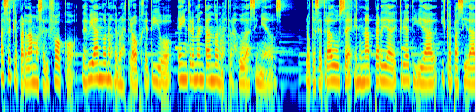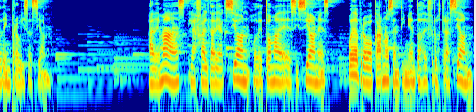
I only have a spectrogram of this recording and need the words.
hace que perdamos el foco, desviándonos de nuestro objetivo e incrementando nuestras dudas y miedos, lo que se traduce en una pérdida de creatividad y capacidad de improvisación. Además, la falta de acción o de toma de decisiones puede provocarnos sentimientos de frustración,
